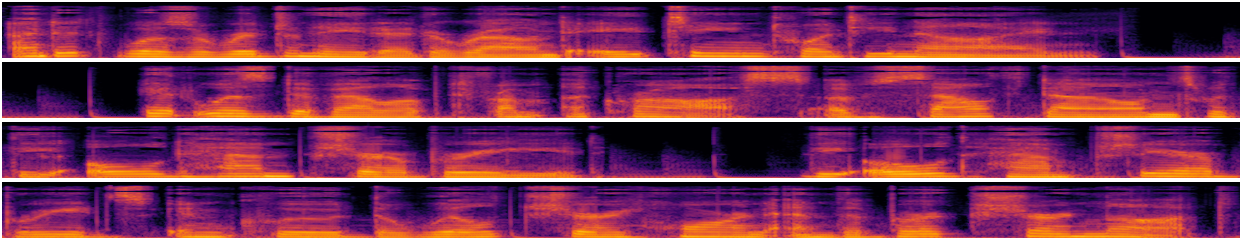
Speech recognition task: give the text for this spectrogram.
and it was originated around 1829. It was developed from a cross of South Downs with the Old Hampshire breed. The Old Hampshire breeds include the Wiltshire Horn and the Berkshire Knot.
